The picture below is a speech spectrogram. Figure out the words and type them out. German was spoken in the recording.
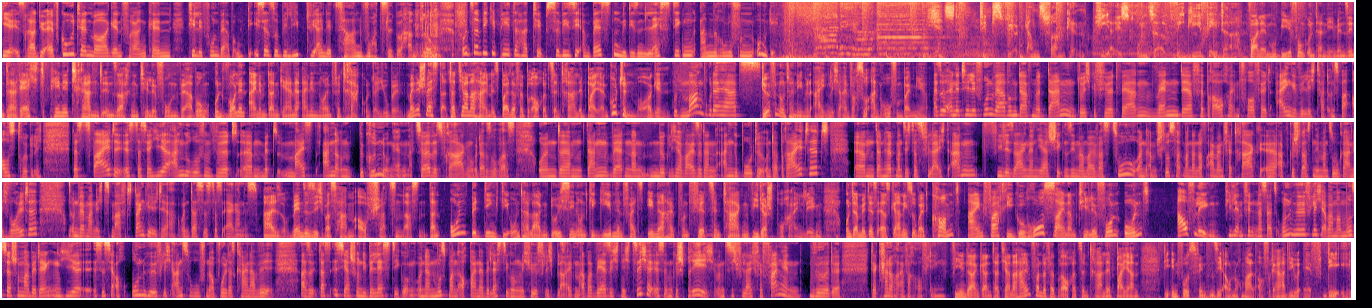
Hier ist Radio F. Guten Morgen, Franken. Telefonwerbung, die ist ja so beliebt wie eine Zahnwurzelbehandlung. Unser Wikipedia hat Tipps, wie Sie am besten mit diesen lästigen Anrufen umgehen. Radio F. Jetzt Tipps für ganz Franken. Hier ist unser Wiki Peter. Vor allem Mobilfunkunternehmen sind da recht penetrant in Sachen Telefonwerbung und wollen einem dann gerne einen neuen Vertrag unterjubeln. Meine Schwester Tatjana Halm ist bei der Verbraucherzentrale Bayern. Guten Morgen. Guten Morgen, Bruderherz. Dürfen Unternehmen eigentlich einfach so anrufen bei mir? Also eine Telefonwerbung darf nur dann durchgeführt werden, wenn der Verbraucher im Vorfeld eingewilligt hat, und zwar ausdrücklich. Das Zweite ist, dass ja hier angerufen wird ähm, mit meist anderen Begründungen, Servicefragen oder sowas. Und ähm, dann werden dann möglicherweise dann Angebote unterbreitet. Ähm, dann hört man sich das vielleicht an. Viele sagen dann, ja, schicken Sie mir mal was zu. Und am Schluss hat man dann auf einmal einen Vertrag äh, abgeschlossen, den man so gar nicht wollte. Und wenn man nichts macht, dann gilt er. Und das ist das Ärgernis. Also, wenn Sie sich was haben aufschwatzen lassen, dann unbedingt die Unterlagen durchsehen und gegebenenfalls innerhalb von 14 Tagen Widerspruch einlegen. Und damit es erst gar nicht so weit kommt, einfach rigoros sein am Telefon und auflegen. Viele empfinden das als unhöflich, aber man muss ja schon mal bedenken, hier, es ist ja auch unhöflich anzurufen, obwohl das keiner will. Also das ist ja schon die Belästigung und dann muss man auch bei einer Belästigung nicht höflich bleiben. Aber wer sich nicht sicher ist im Gespräch und sich vielleicht verfangen würde, der kann auch einfach auflegen. Vielen Dank an Tatjana Halm von der Verbraucherzentrale Bayern. Die Infos finden Sie auch nochmal auf radiof.de.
